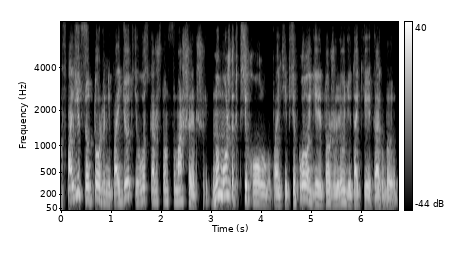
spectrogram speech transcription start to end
В полицию тоже не пойдет, его скажут, что он сумасшедший. Ну, можно к психологу пойти. Психологи тоже люди такие, как бы,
